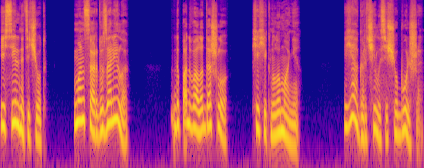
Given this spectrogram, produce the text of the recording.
«И сильно течет. Мансарду залила?» «До подвала дошло», — хихикнула Маня. Я огорчилась еще больше.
